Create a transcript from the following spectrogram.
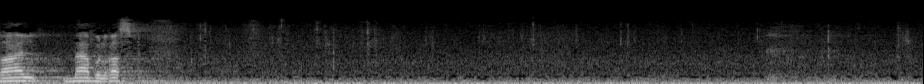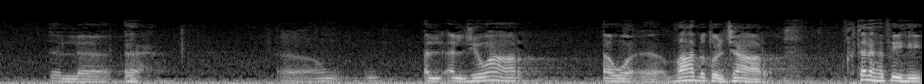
قال باب الغصب. الجوار أو ضابط الجار اختلف فيه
